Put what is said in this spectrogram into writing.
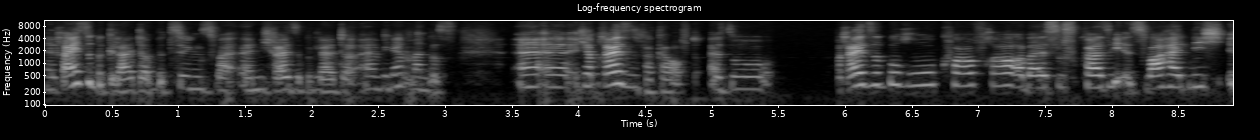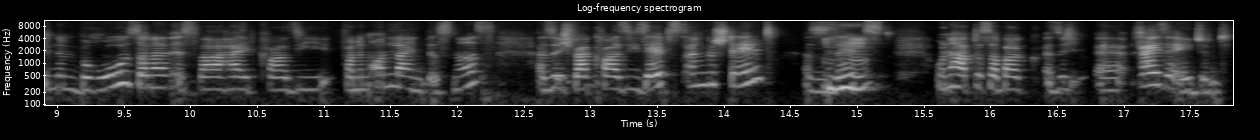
Reisebegleiter, beziehungsweise äh, nicht Reisebegleiter, äh, wie nennt man das? Äh, äh ich habe Reisen verkauft. Also Reisebüro-Kauffrau, aber es ist quasi, es war halt nicht in einem Büro, sondern es war halt quasi von einem Online-Business. Also ich war quasi selbst angestellt, also mhm. selbst und habe das aber, also ich, äh, Reiseagent,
